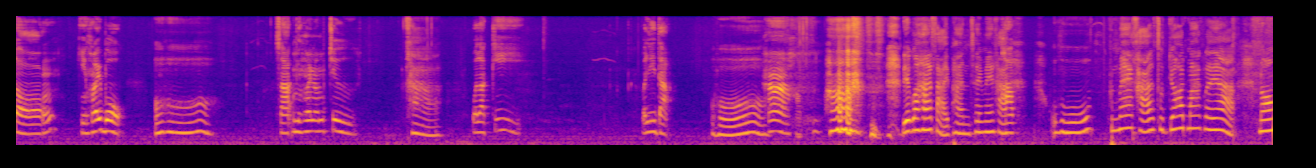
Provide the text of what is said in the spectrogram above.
สองหิ่งห้อยโบก โอ้โหสามหิ่งห้อยน้ำจืด ค่ะวลากี้วลิดะ โอ้โหห้าครับห้าเรียกว่าห้าสายพันธุ์ใช่ไหมคะครับโอ้โหคุณแม่คะสุดยอดมากเลยอะ่ะ น้อง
